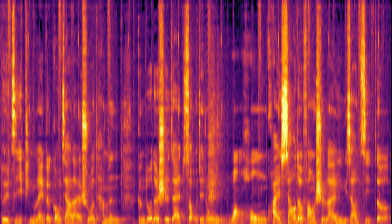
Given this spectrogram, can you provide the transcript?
对自己品类的构架来说，他们更多的是在走这种网红快销的方式来营销自己的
